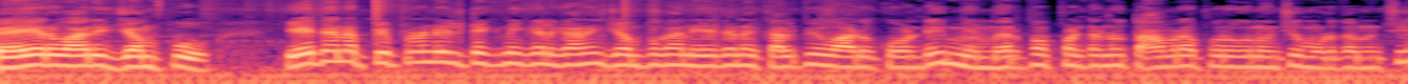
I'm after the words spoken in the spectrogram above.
బేయర్ వారి జంపు. ఏదైనా పిప్రోనిల్ టెక్నికల్ కానీ జంపు కానీ ఏదైనా కలిపి వాడుకోండి. మీ మిరప పంటను తామర పురుగు నుంచి ముడత నుంచి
